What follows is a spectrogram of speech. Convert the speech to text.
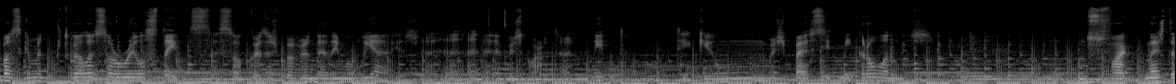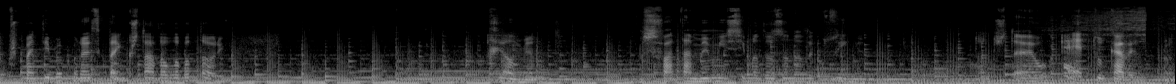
Basicamente Portugal é só real estate, é só coisas para vender de imobiliárias. Ah, este quarto é bonito. Tem aqui uma espécie de micro-ondas. Um, um sofá que nesta perspectiva parece que está encostado ao lavatório. Realmente, o sofá está mesmo em cima da zona da cozinha. Portanto, isto é, é tudo cá dentro, pronto.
